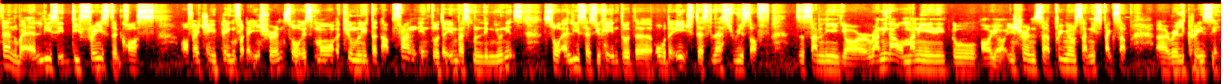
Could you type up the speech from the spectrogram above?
plan where at least it defrays the costs of actually paying for the insurance. So it's more accumulated upfront into the investment linked units. So at least as you head into the older age, there's less risk of suddenly you're running out of money to or your insurance uh, premium suddenly spikes up uh, really crazy.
